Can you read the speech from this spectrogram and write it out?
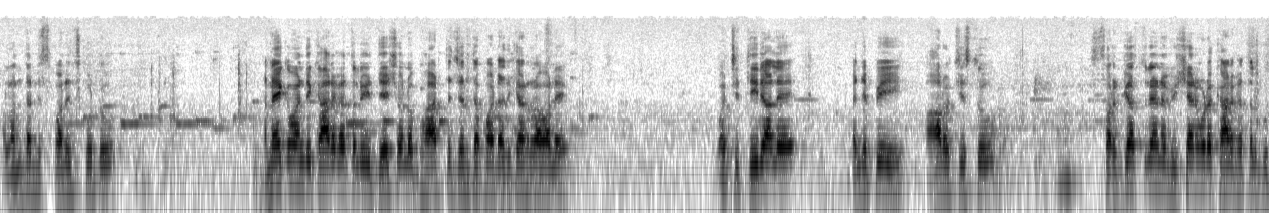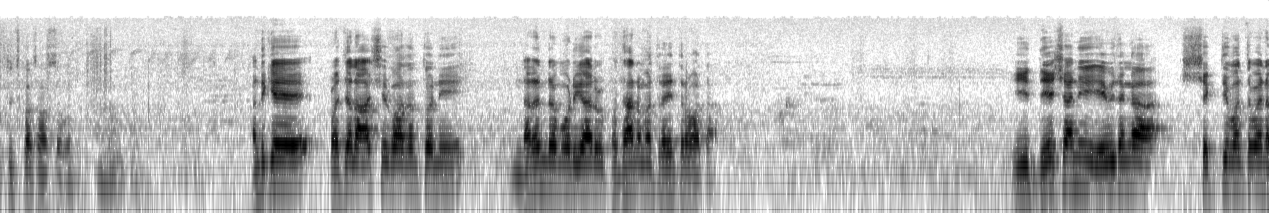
వాళ్ళందరినీ స్మరించుకుంటూ అనేక మంది కార్యకర్తలు ఈ దేశంలో భారతీయ జనతా పార్టీ అధికారం రావాలి వచ్చి తీరాలే అని చెప్పి ఆలోచిస్తూ స్వర్గస్థులైన విషయాన్ని కూడా కార్యకర్తలు గుర్తుంచుకోవాల్సిన అవసరం ఉంది. అందుకే ప్రజల ఆశీర్వాదంతో నరేంద్ర మోడీ గారు ప్రధానమంత్రి అయిన తర్వాత ఈ దేశాన్ని ఏ విధంగా శక్తివంతమైన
